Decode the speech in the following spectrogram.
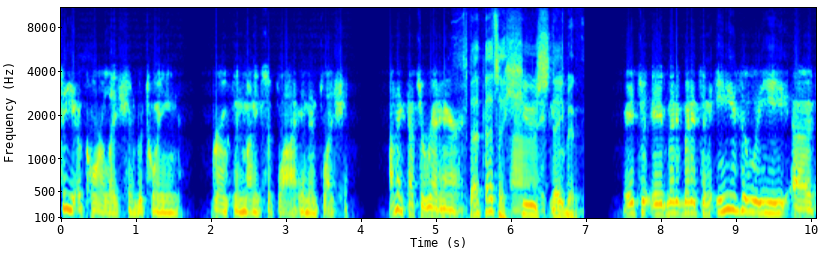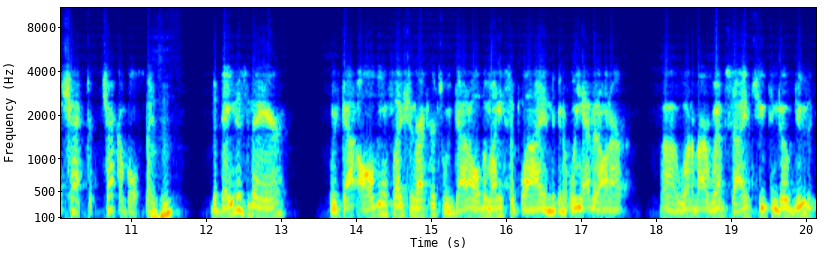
see a correlation between growth in money supply and inflation. I think that's a red herring. That that's a uh, huge uh, statement. You, it's a, it, but it, but it's an easily uh, check, checkable thing. Mm-hmm. The data's there. We've got all the inflation records. We've got all the money supply, and you know we have it on our uh, one of our websites. You can go do the,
